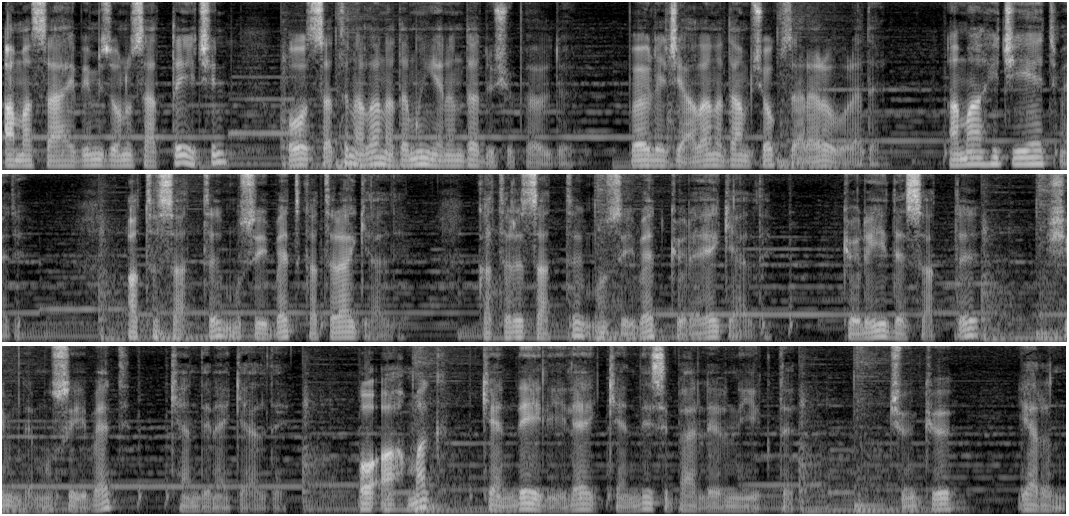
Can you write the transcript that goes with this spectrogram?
Ama sahibimiz onu sattığı için o satın alan adamın yanında düşüp öldü. Böylece alan adam çok zarara uğradı. Ama hiç iyi etmedi. Atı sattı, musibet katıra geldi. Katırı sattı, musibet köleye geldi. Köleyi de sattı, şimdi musibet kendine geldi. O ahmak kendi eliyle kendi siperlerini yıktı. Çünkü yarın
